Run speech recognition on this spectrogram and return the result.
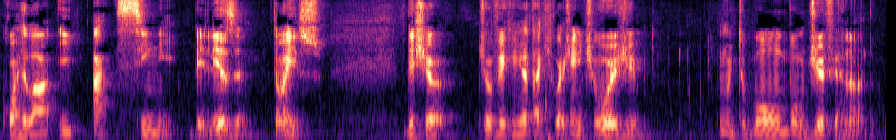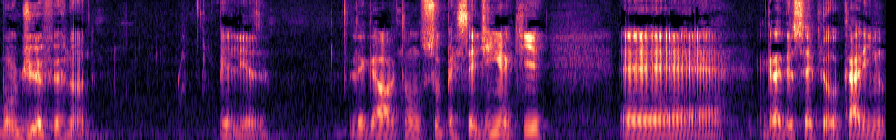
corre lá e assine, beleza? Então é isso. Deixa, deixa eu ver quem já está aqui com a gente hoje. Muito bom. Bom dia, Fernando. Bom dia, Fernando. Beleza. Legal. Então, super cedinho aqui. É... Agradeço aí pelo carinho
